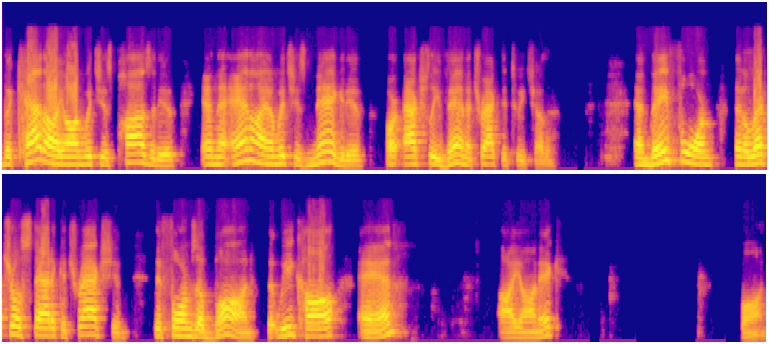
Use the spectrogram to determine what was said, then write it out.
the cation, which is positive, and the anion, which is negative, are actually then attracted to each other. And they form an electrostatic attraction that forms a bond that we call an ionic bond.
